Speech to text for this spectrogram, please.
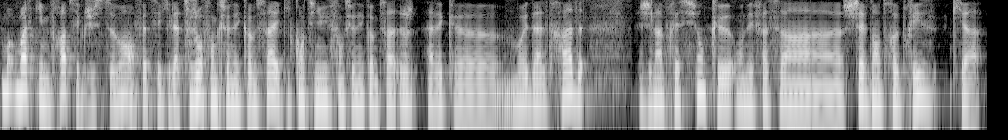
Moi, ce qui me frappe, c'est que justement, en fait, c'est qu'il a toujours fonctionné comme ça et qu'il continue de fonctionner comme ça. Avec euh, Moed Altrad, j'ai l'impression qu'on est face à un chef d'entreprise qui a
